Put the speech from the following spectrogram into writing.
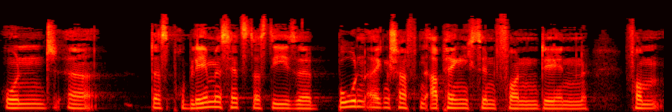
Und äh, das Problem ist jetzt, dass diese Bodeneigenschaften abhängig sind von den, vom,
